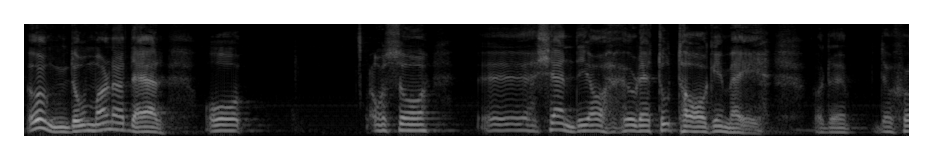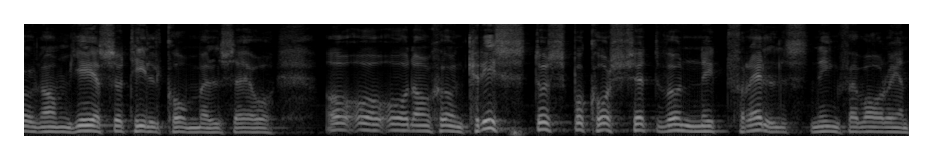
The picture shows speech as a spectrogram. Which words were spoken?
ungdomarna där och, och så Eh, kände jag hur det tog tag i mig. Och det, de sjöng om Jesu tillkommelse och, och, och, och de sjöng Kristus på korset vunnit frälsning för var och en.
